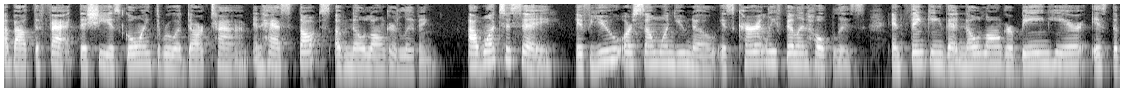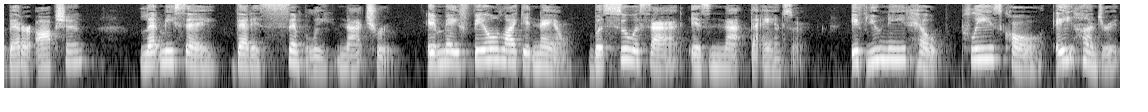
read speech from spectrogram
about the fact that she is going through a dark time and has thoughts of no longer living. I want to say if you or someone you know is currently feeling hopeless and thinking that no longer being here is the better option, let me say that is simply not true. It may feel like it now, but suicide is not the answer. If you need help, please call 800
